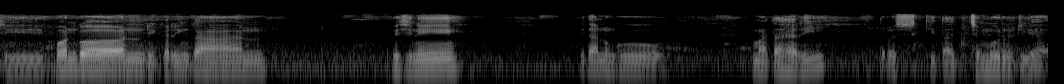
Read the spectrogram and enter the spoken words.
si bonbon dikeringkan. Di sini kita nunggu matahari terus kita jemur dia.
